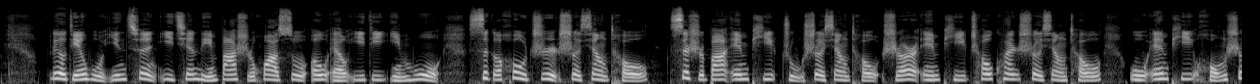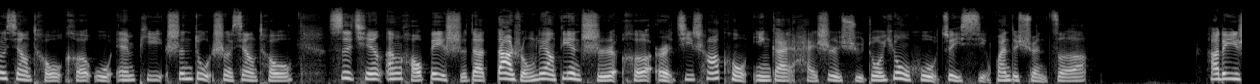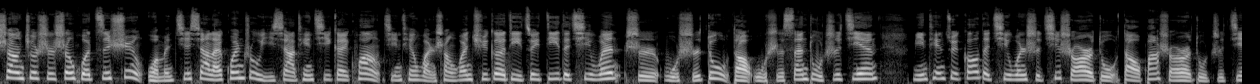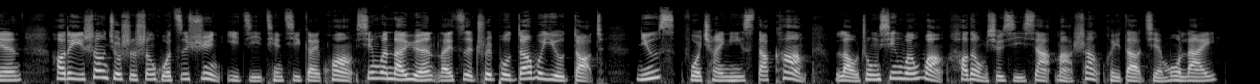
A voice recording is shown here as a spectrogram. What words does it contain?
六点五英寸一千零八十画素 OLED 萤幕，四个后置摄像头，四十八 MP 主摄像头，十二 MP 超宽摄像头，五 MP 红摄像头和五 MP 深度摄像头，四千安毫倍时的大容量电池和耳机插孔，应该还是许多用户最喜欢的选择。好的，以上就是生活资讯。我们接下来关注一下天气概况。今天晚上湾区各地最低的气温是五十度到五十三度之间，明天最高的气温是七十二度到八十二度之间。好的，以上就是生活资讯以及天气概况。新闻来源来自 triple w dot news for chinese dot com 老中新闻网。好的，我们休息一下，马上回到节目来。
